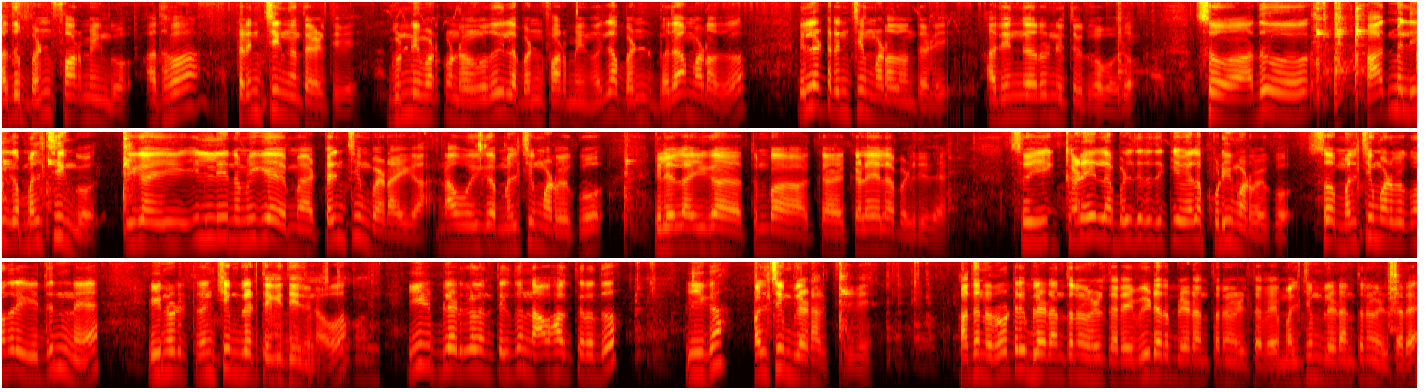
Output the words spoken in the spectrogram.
ಅದು ಬಂಡ್ ಫಾರ್ಮಿಂಗು ಅಥವಾ ಟ್ರೆಂಚಿಂಗ್ ಅಂತ ಹೇಳ್ತೀವಿ. ಗುಂಡಿ ಮಾಡ್ಕೊಂಡು ಹೋಗೋದು ಇಲ್ಲ ಬಂಡ್ ಫಾರ್ಮಿಂಗು ಇಲ್ಲ ಬಂಡ್ ಬದ ಮಾಡೋದು ಇಲ್ಲ ಟ್ರೆಂಚಿಂಗ್ ಮಾಡೋದು ಅಂತೇಳಿ. ಅದು ಹೆಂಗಾರು ನೀವು ತಿಳ್ಕೊಬೋದು. ಸೊ ಅದು ಆದಮೇಲೆ ಈಗ ಮಲ್ಚಿಂಗು ಈಗ ಇಲ್ಲಿ ನಮಗೆ ಟ್ರೆಂಚಿಂಗ್ ಬೇಡ ಈಗ. ನಾವು ಈಗ ಮಲ್ಚಿಂಗ್ ಮಾಡಬೇಕು. ಇಲ್ಲೆಲ್ಲ ಈಗ ತುಂಬ ಕಳೆ ಎಲ್ಲ ಬೆಳೆದಿದೆ. ಸೊ ಈ ಕಳೆ ಎಲ್ಲ ಬೆಳೆದಿರೋದಕ್ಕೆ ಇವೆಲ್ಲ ಪುಡಿ ಮಾಡಬೇಕು. ಸೊ ಮಲ್ಚಿಂಗ್ ಮಾಡಬೇಕು ಅಂದರೆ ಇದನ್ನೇ ಈಗ ನೋಡಿ ಟ್ರೆಂಚಿಂಗ್ ಬ್ಲೇಡ್ ತೆಗಿತೀವಿ ನಾವು. ಈ ಬ್ಲೇಡ್ಗಳನ್ನು ತೆಗೆದು ನಾವು ಹಾಕ್ತಿರೋದು ಈಗ ಮಲ್ಚಿಂಗ್ ಬ್ಲೇಡ್ ಹಾಕ್ತೀವಿ ಅದನ್ನು ರೋಟ್ರಿ ಬ್ಲೇಡ್ ಅಂತಲೂ ಹೇಳ್ತಾರೆ ವೀಡರ್ ಬ್ಲೇಡ್ ಅಂತಲೂ ಹೇಳ್ತವೆ ಮಲ್ಚಿಂಗ್ ಬ್ಲೇಡ್ ಅಂತಲೂ ಹೇಳ್ತಾರೆ.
